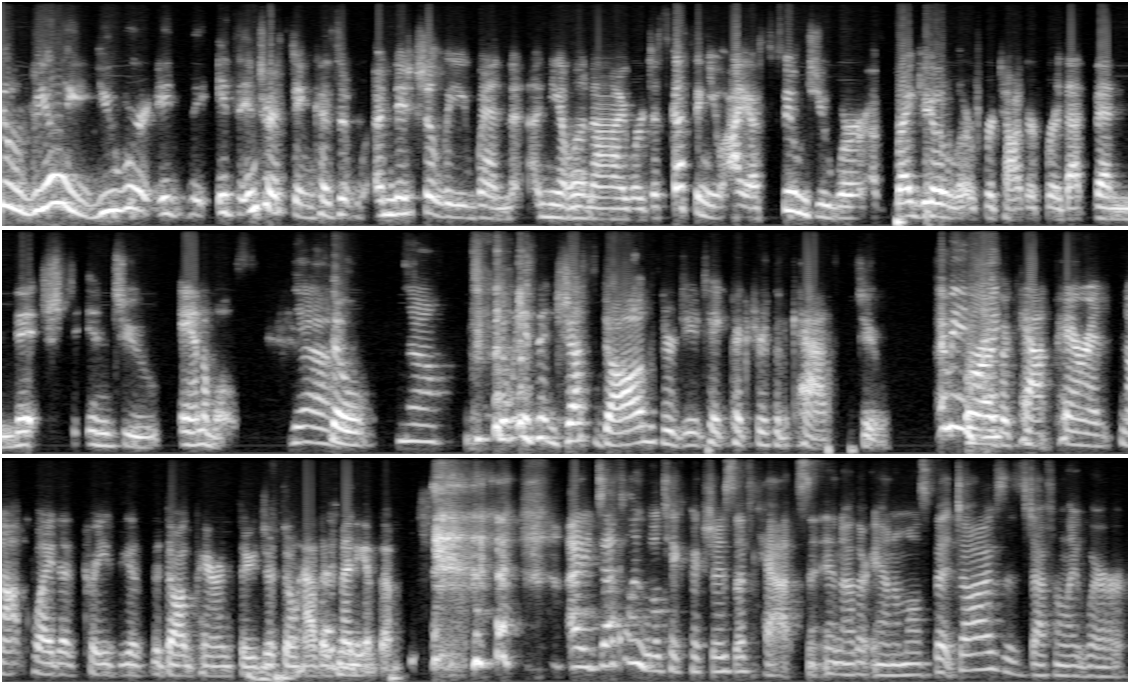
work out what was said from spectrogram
so really, you were. It, it's interesting because it, initially, when Neil and I were discussing you, I assumed you were a regular photographer that then niched into animals. Yeah. So no. so is it just dogs, or do you take pictures of cats too? I mean, or are I, the cat parents not quite as crazy as the dog parents, so you just don't have as many of them? I definitely will take pictures of cats and other animals, but dogs is definitely where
